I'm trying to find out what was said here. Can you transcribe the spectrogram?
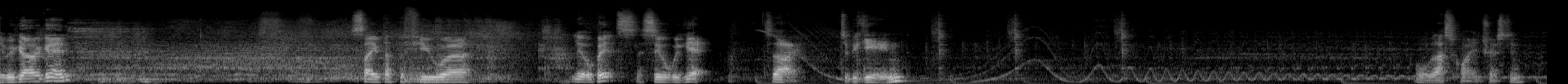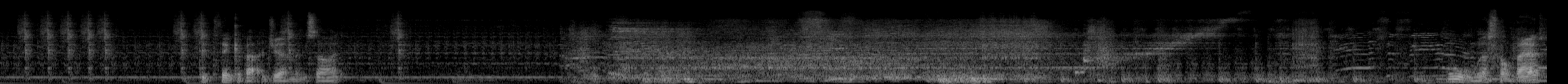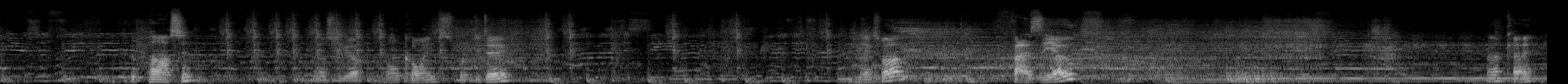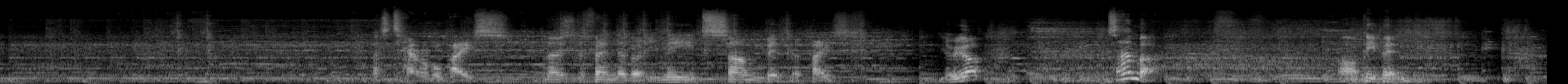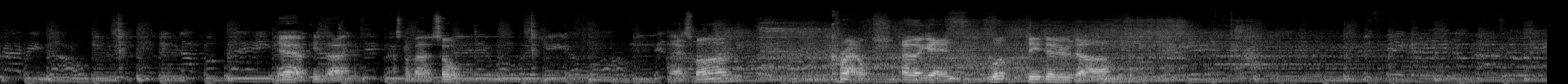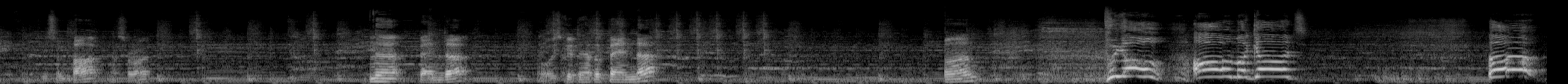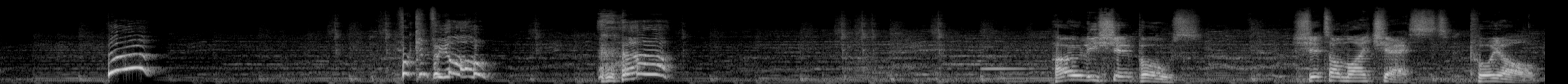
Here we go again. Saved up a few uh, little bits. Let's see what we get. So, to begin, oh, that's quite interesting. Did think about a German side. Oh, that's not bad. Good passing. What else we got? More coins. What do you do? Next one. Fazio. Okay. That's terrible pace. I know he's a defender, but he needs some bit of pace. Here we go. Samba. Oh, keep him. Yeah, I'll keep that. That's not bad at all. Next one. Crouch. And again. Whoop de doo da. Do some park, that's alright. Nah, bender. Always good to have a bender. One. Puyol! Oh Fucking Puyol! Holy shit balls. Shit on my chest. Puyol.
